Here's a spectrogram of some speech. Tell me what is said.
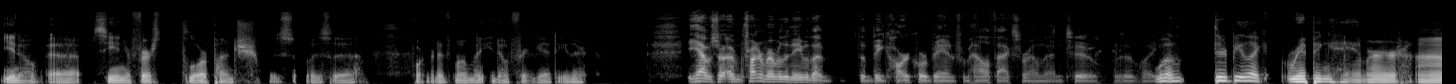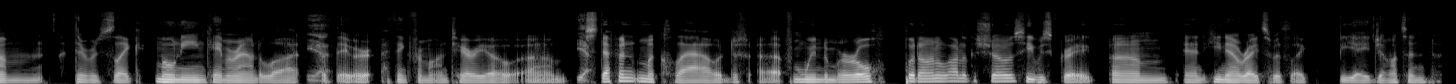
you know uh seeing your first floor punch was was a formative moment you don't forget either Yeah, I was, I'm trying to remember the name of the the big hardcore band from Halifax around then too. Like Well, there'd be like Ripping Hammer. Um, there was like Monine came around a lot, Yeah. but they were, I think, from Ontario. Um, Yeah. Stephen McLeod uh, from Windom Earle put on a lot of the shows. He was great. Um, and he now writes with like B.A. Johnson.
